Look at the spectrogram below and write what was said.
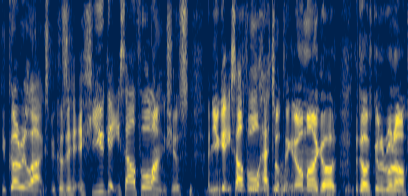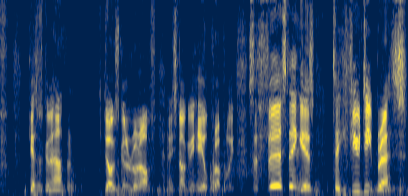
you've got to relax because if, if you get yourself all anxious and you get yourself all het up thinking, oh my God, the dog's going to run off, guess what's going to happen? Your dog's going to run off and it's not going to heel properly. So the first thing is take a few deep breaths,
